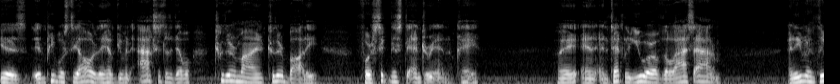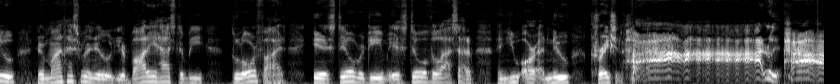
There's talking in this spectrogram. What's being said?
is in people's theology they have given access to the devil to their mind, to their body, for sickness to enter in. Okay Okay, and, and technically you are of the last Adam. And even through your mind has to be renewed, your body has to be glorified, it is still redeemed, it is still of the last Adam, and you are a new creation. Hallelujah! Hallelujah!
